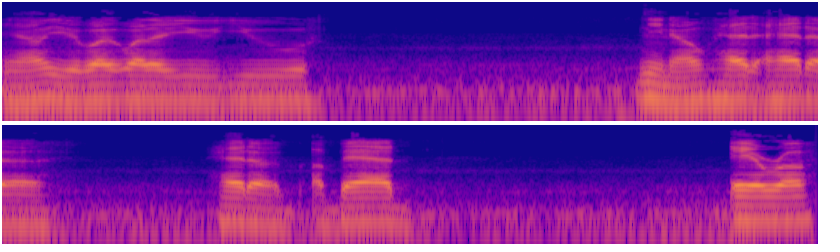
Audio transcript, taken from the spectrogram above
You know, you whether you you you know had had a had a, a bad era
